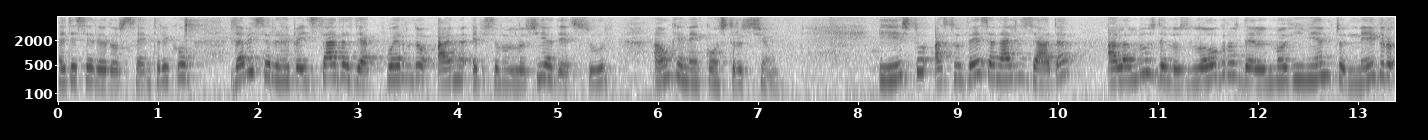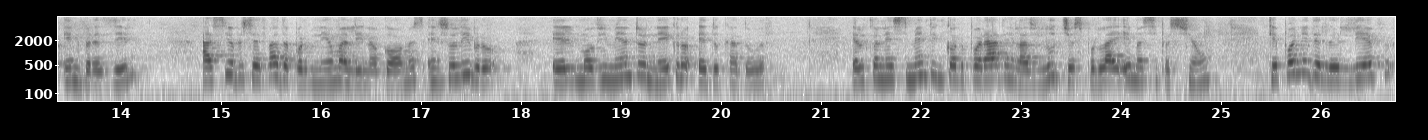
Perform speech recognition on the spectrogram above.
es decir, eurocéntrico, deben ser repensadas de acuerdo a la epistemología del sur, aunque en construcción. Y esto, a su vez, analizada a la luz de los logros del movimiento negro en Brasil, así observado por Neumann Lino Gómez en su libro El movimiento negro educador. El conocimiento incorporado en las luchas por la emancipación que pone de relieve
